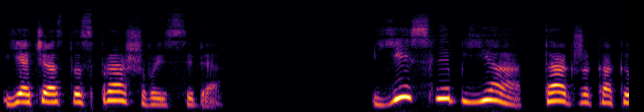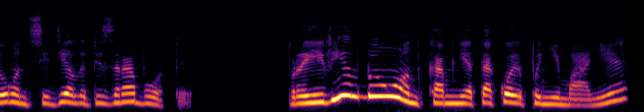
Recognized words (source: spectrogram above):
Я часто спрашиваю себя, если б я, так же, как и он, сидела без работы, проявил бы он ко мне такое понимание,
